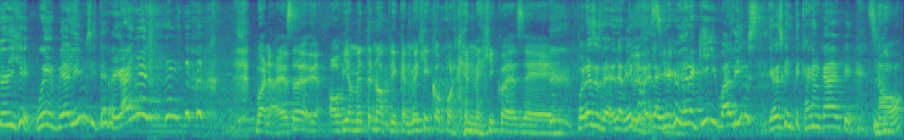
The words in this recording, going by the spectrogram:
yo dije, güey, ve al IMSS y te regañan. Bueno, eso eh, obviamente no aplica en México porque en México es de... Por eso, o sea, la vieja, la vieja viene aquí y va al IMSS. Ya ves que ahí te cagan cada que. No,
